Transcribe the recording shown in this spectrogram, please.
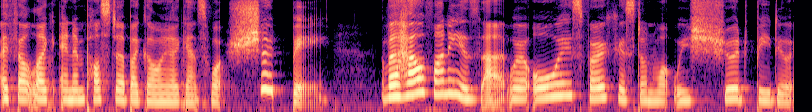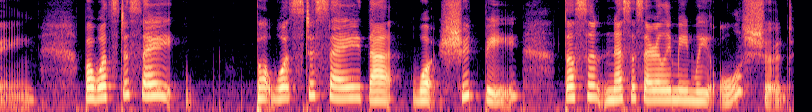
I felt like an imposter by going against what should be. But how funny is that? We're always focused on what we should be doing. But what's to say but what's to say that what should be doesn't necessarily mean we all should?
